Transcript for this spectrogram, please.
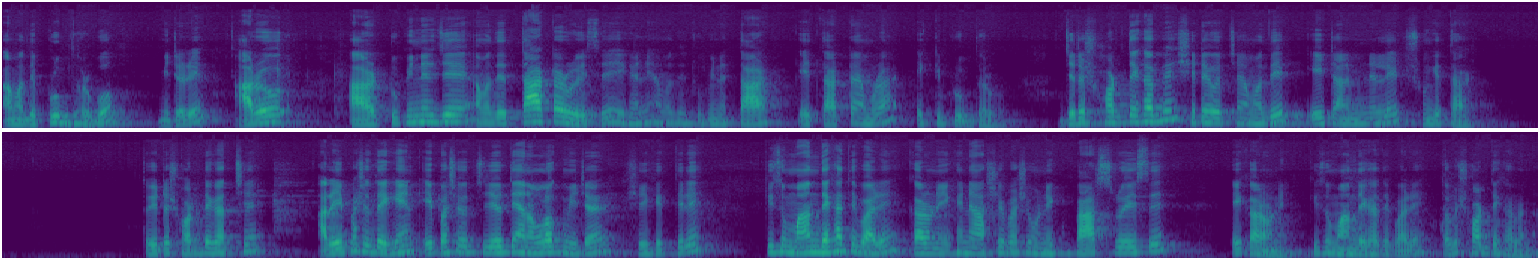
আমাদের প্রুফ ধরবো মিটারে আরও, আর টুপিনের যে আমাদের তারটা রয়েছে, এখানে আমাদের টুপিনের তার, এই তারটা আমরা একটি প্রুফ ধরবো। যেটা শর্ট দেখাবে, সেটা হচ্ছে আমাদের এই টার্মিনালের সঙ্গে তার। তো এটা শর্ট দেখাচ্ছে। আর এই পাশে দেখেন, এই পাশে হচ্ছে যেহেতু অ্যানালগ মিটার সেই ক্ষেত্রে কিছু মান দেখাতে পারে, কারণ এখানে আশেপাশে অনেক পার্টস রয়েছে, এই কারণে কিছু মান দেখাতে পারে, তবে শর্ট দেখাবে না।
